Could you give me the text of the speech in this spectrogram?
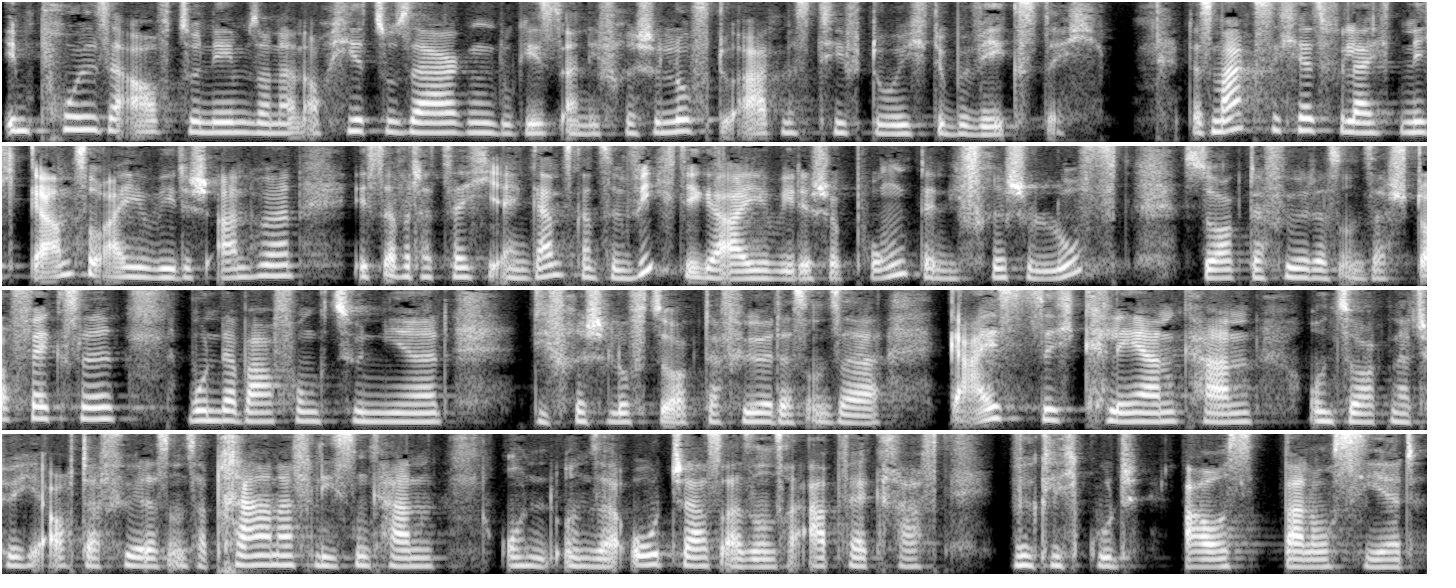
Impulse aufzunehmen, sondern auch hier zu sagen, du gehst an die frische Luft, du atmest tief durch, du bewegst dich. Das mag sich jetzt vielleicht nicht ganz so ayurvedisch anhören, ist aber tatsächlich ein ganz, ganz wichtiger ayurvedischer Punkt, denn die frische Luft sorgt dafür, dass unser Stoffwechsel wunderbar funktioniert, die frische Luft sorgt dafür, dass unser Geist sich klären kann und sorgt natürlich auch dafür, dass unser Prana fließen kann und unser Ojas, also unsere Abwehrkraft, wirklich gut ausbalanciert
